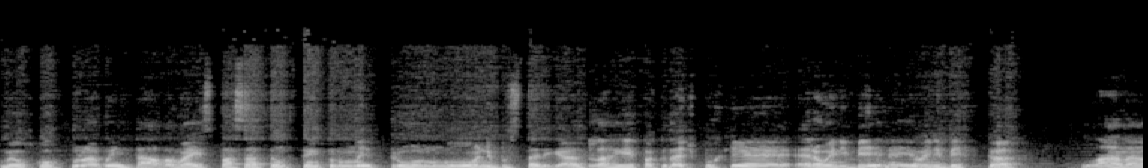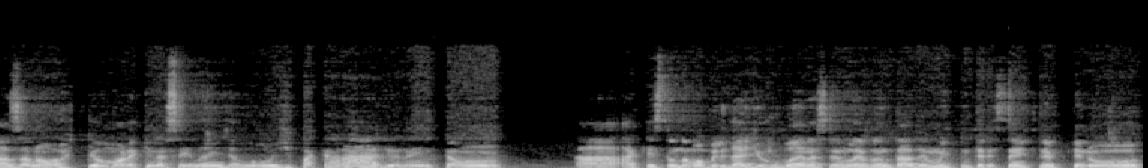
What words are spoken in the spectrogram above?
Meu corpo não aguentava mais passar tanto tempo no metrô, no ônibus, tá ligado? Larguei a faculdade porque era o UNB, né? E o UNB fica lá na Asa Norte e eu moro aqui na Ceilândia, longe pra caralho, né? Então a, a questão da mobilidade urbana sendo levantada é muito interessante, né? Porque no,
